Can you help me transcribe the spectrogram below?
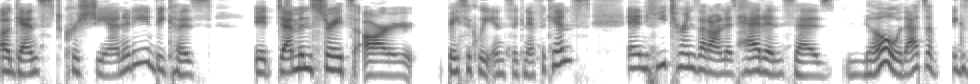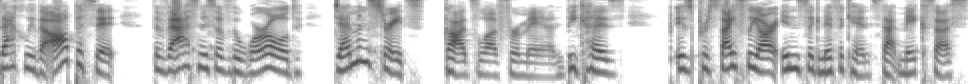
against Christianity because it demonstrates our basically insignificance. And he turns that on his head and says, no, that's a, exactly the opposite. The vastness of the world demonstrates God's love for man because is precisely our insignificance that makes us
